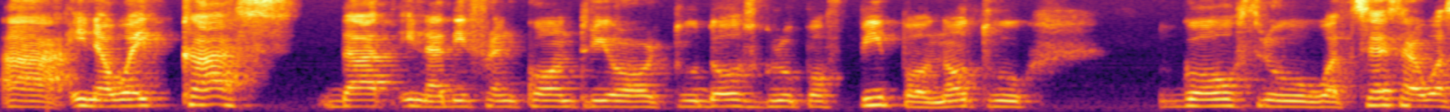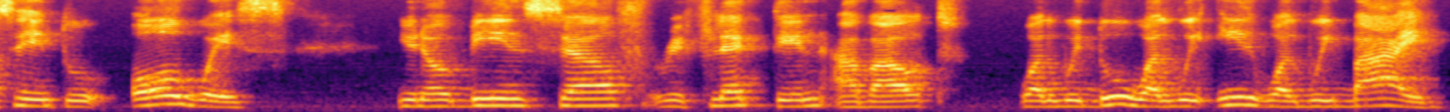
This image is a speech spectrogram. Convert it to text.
uh, in a way cast that in a different country or to those group of people not to go through what cesar was saying to always you know, being self reflecting about what we do, what we eat, what we buy,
